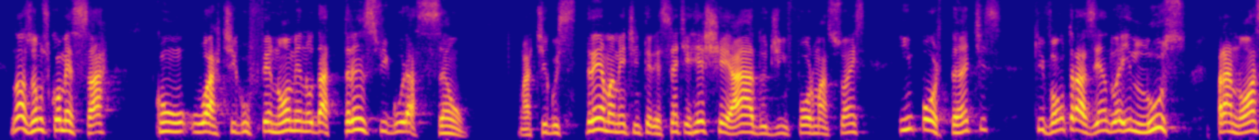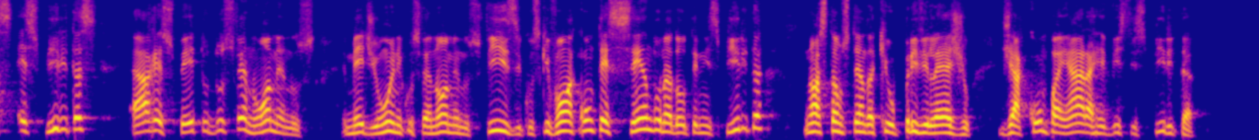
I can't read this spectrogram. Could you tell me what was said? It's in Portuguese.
nós vamos começar com o artigo Fenômeno da Transfiguração. Um artigo extremamente interessante, recheado de informações importantes que vão trazendo aí luz para nós espíritas a respeito dos fenômenos mediúnicos, fenômenos físicos que vão acontecendo na doutrina espírita. Nós estamos tendo aqui o privilégio de acompanhar a revista espírita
